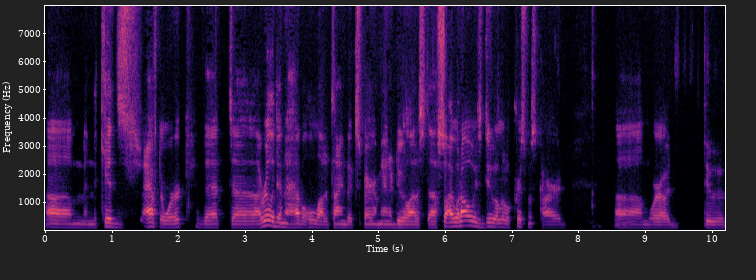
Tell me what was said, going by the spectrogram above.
um, and the kids after work that uh, I really didn't have a whole lot of time to experiment and do a lot of stuff. So I would always do a little Christmas card um, where I would do a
